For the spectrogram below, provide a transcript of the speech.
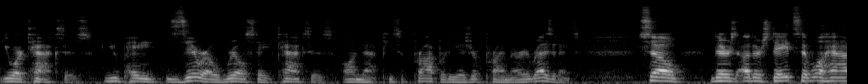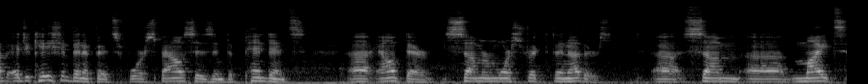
your taxes. You pay zero real estate taxes on that piece of property as your primary residence. So there's other states that will have education benefits for spouses and dependents uh, out there. Some are more strict than others. Uh, some uh, might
